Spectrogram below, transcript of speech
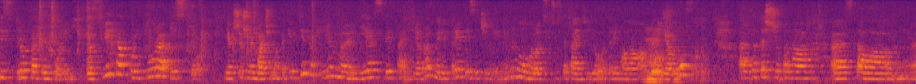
із трьох категорій освіта, культура і спорт. Якщо ж ми бачимо таких діток, їм є стипендія в розмірі 3 тисячі гривень. Минулому році цю стипендію отримала Марія Вовк е, за те, що вона е, стала е,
